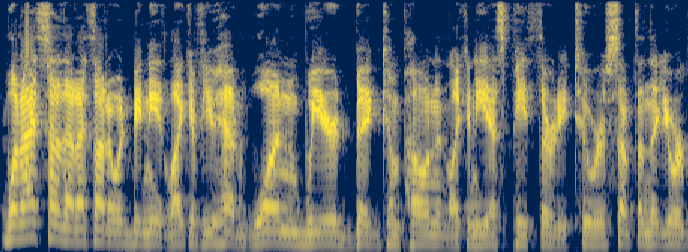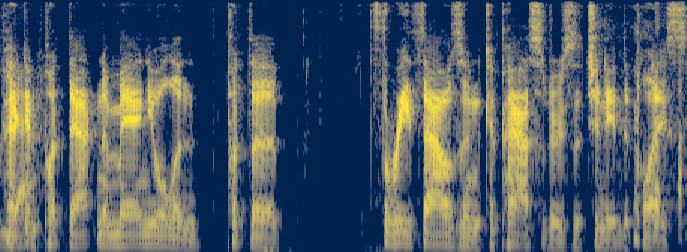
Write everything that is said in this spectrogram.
When I saw that, I thought it would be neat. Like if you had one weird big component, like an ESP32 or something that you were picking, Yeah. put that in a manual and put the 3,000 capacitors that you need to place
